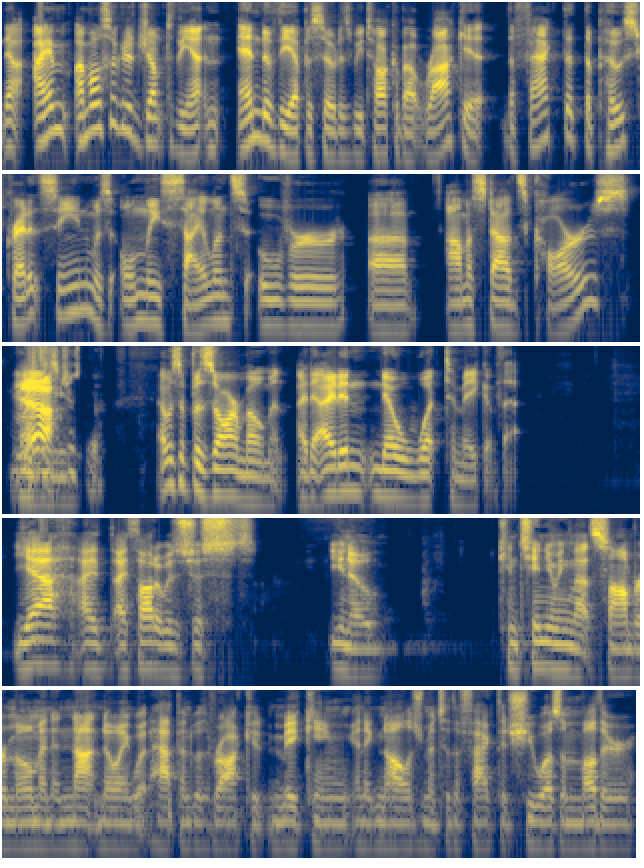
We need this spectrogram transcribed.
Now, I'm I'm also going to jump to the en- end of the episode as we talk about Rocket. The fact that the post credit scene was only silence over uh, Amistad's cars. that Yeah. was just a- that was a bizarre moment. I, I didn't know what to make of that. Yeah, I, I thought it was just, you know, continuing that somber moment and not knowing what happened with Rocket, making an acknowledgement to the fact that she was a mother,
